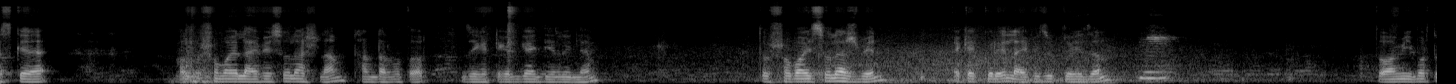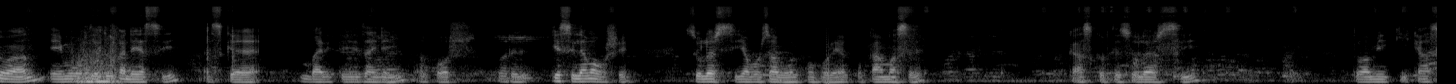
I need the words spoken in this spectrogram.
আজকে অল্প সময় লাইভে চলে আসলাম, ঠান্ডার মতর জ্যাকেট টেকেট গায়ে দিয়ে নিলাম। তো সবাই চলে আসবেন, এক এক করে লাইভে যুক্ত হয়ে যান। তো আমি বর্তমান এই মুহূর্তে দোকানে আছি। আজকে বাড়িতে যাই নাই, অল্প পরে গেছিলাম অবশ্যই। চলে আসছি, আবার যাব অল্প পরে, অল্প কাম আছে। কাজ করতে চলে আসছি। তো আমি কি কাজ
